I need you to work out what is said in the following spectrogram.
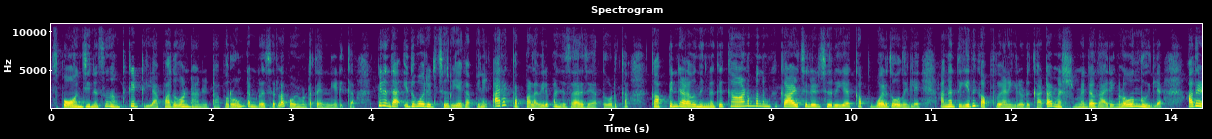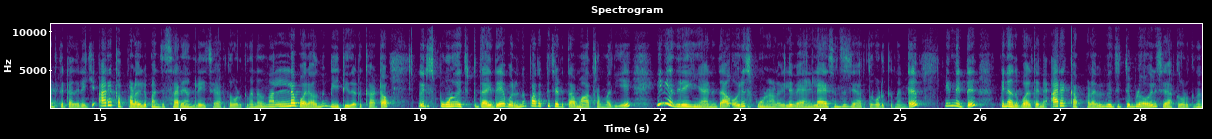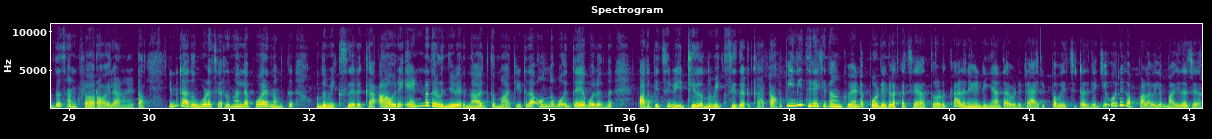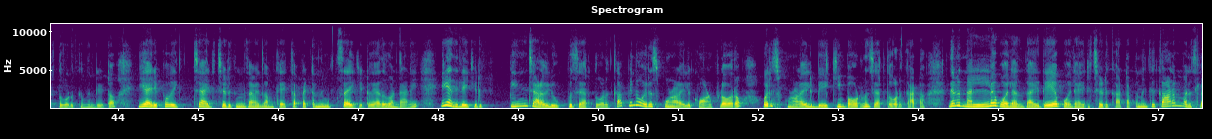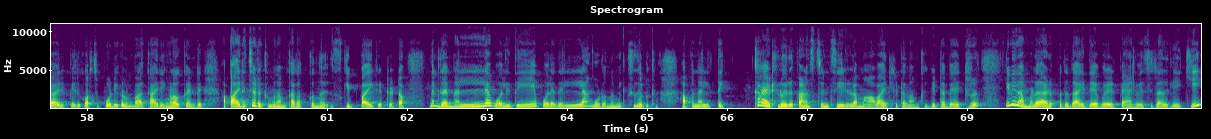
സ്പോഞ്ചിനെസ് നമുക്ക് കിട്ടില്ല. അപ്പോൾ അതുകൊണ്ടാണ് കേട്ടോ. അപ്പോൾ റൂം ടെമ്പറേച്ചറുള്ള കോഴിമുട്ട തന്നെ എടുക്കുക. പിന്നെ എന്താ ഇതുപോലെ ഒരു ചെറിയ കപ്പിന് അര കപ്പ് അളവിൽ പഞ്ചസാര ചേർത്ത് കൊടുക്കുക. കപ്പിന്റെ അളവ് നിങ്ങൾക്ക് കാണുമ്പോൾ നമുക്ക് കാഴ്ചയിൽ ഒരു ചെറിയ കപ്പ് പോലെ തോന്നില്ലേ? അങ്ങനത്തെ ഏത് കപ്പ് വേണമെങ്കിലും എടുക്കാം കേട്ടോ. മെഷർമെന്റോ കാര്യങ്ങളോ ഒന്നുമില്ല. അതെടുത്തിട്ട് അതിലേക്ക് അര കപ്പ് അളവിൽ പഞ്ചസാര ഞാൻ അതിലേക്ക് ചേർത്ത് കൊടുക്കുന്നുണ്ട്. അത് നല്ല പോലെ ഒന്ന് ബീറ്റ് ചെയ്തെടുക്കുക കേട്ടോ ഒരു സ്പൂൺ വെച്ചിട്ട് ഇതാ ഇതേപോലെ ഒന്ന് പതപ്പിച്ചെടുത്താൽ മാത്രം മതിയേ. ഇനി അതിലേക്ക് ഞാനിതാ ഒരു സ്പൂൺ അളവിൽ വാനില എസൻസ് ചേർത്ത് കൊടുക്കുന്നുണ്ട്. എന്നിട്ട് പിന്നെ അതുപോലെ തന്നെ അര കപ്പ് അളവിൽ വെജിറ്റബിൾ ഓയിൽ ചേർത്ത് കൊടുക്കുന്നത് സൺഫ്ലവർ ഓയിലാണ് കേട്ടോ എന്നിട്ട് അതും കൂടെ ചേർത്ത് നല്ല പോലെ നമുക്ക് ഒന്ന് മിക്സ് ചെയ്തെടുക്കുക ആ ഒരു എണ്ണ തെളിഞ്ഞ് വരുന്ന ആ ഒരു ഇത് മാറ്റിയിട്ട് ഒന്ന് ഇതേപോലെ ഒന്ന് പതപ്പിച്ച് ബീറ്റ് ചെയ്തൊന്ന് മിക്സ് ചെയ്തെടുക്കുക കേട്ടോ അപ്പോൾ ഇനി ഇതിലേക്ക് നമുക്ക് വേണ്ട പൊടികളൊക്കെ ചേർത്ത് കൊടുക്കുക അതിനുവേണ്ടി ഞാൻ അവിടെ ഒരു അരിപ്പ വെച്ചിട്ട് അതിലേക്ക് ഒരു കപ്പ് അളവിൽ മൈദ ചേർത്ത് കൊടുക്കുന്നുണ്ട് കേട്ടോ ഈ അരിപ്പ വെച്ച് അരിച്ചെടുക്കുന്ന സമയത്ത് നമുക്കൊക്കെ പെട്ടെന്ന് മിക്സ് ആയി കിട്ടും അതുകൊണ്ടാണ് ഈ അതിലേക്ക് ഒരു പിഞ്ച് അളവിൽ ഉപ്പ് ചേർത്ത് കൊടുക്കുക. പിന്നെ ഒരു സ്പൂൺ അളവിൽ കോൺഫ്ലവറും ഒരു സ്പൂൺ അളവിൽ ബേക്കിംഗ് പൗഡറും ചേർത്ത് കൊടുക്കുക കേട്ടോ. എന്നിട്ട് നല്ലപോലെ അത് ഇതേപോലെ അരിച്ചെടുക്കുക കേട്ടോ. അപ്പോൾ നിങ്ങൾക്ക് കാണുമ്പോൾ മനസ്സിലാവും അരിപ്പയിൽ കുറച്ച് പൊടികളും കാര്യങ്ങളൊക്കെ ഉണ്ട്. അപ്പോൾ അരിച്ചെടുക്കുമ്പോൾ നമുക്ക് അതൊക്കെ ഒന്ന് സ്കിപ്പായി കിട്ടും കേട്ടോ. എന്നിട്ട് നല്ലപോലെ ഇതേപോലെ ഇതെല്ലാം കൂടെ ഒന്ന് മിക്സ് ചെയ്ത് കൊടുക്കുക. അപ്പോൾ നല്ല തിക്കായിട്ടുള്ള ഒരു കൺസിസ്റ്റൻസിയിലുള്ള മാവായിരിക്കും കേട്ടോ നമുക്ക് കിട്ടുക ബാറ്റർ ഇനി നമ്മൾ അടുപ്പത്ത് ഇതാ ഇതേപോലെ ഒരു പാൻ വെച്ചിട്ട് അതിലേക്ക്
